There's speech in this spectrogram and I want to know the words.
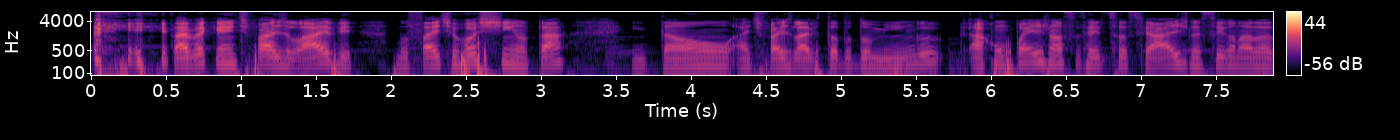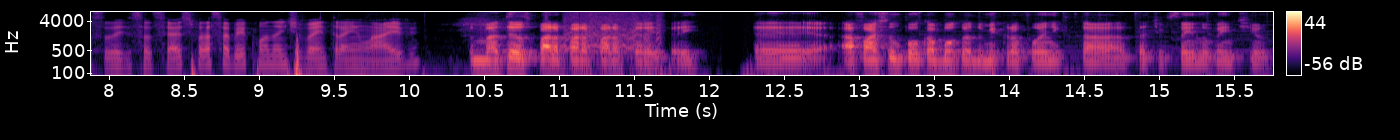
saiba que a gente faz live no site roxinho, tá? Então, a gente faz live todo domingo. Acompanhe as nossas redes sociais, nos sigam nas nossas redes sociais pra saber quando a gente vai entrar em live. Matheus, para, para, para, peraí, peraí. É, afasta um pouco a boca do microfone que tá, tá tipo saindo ventinho.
